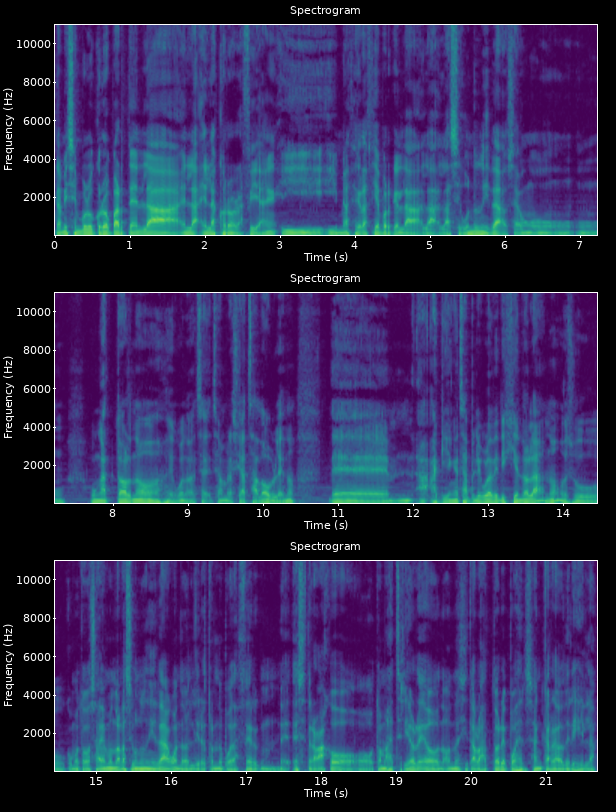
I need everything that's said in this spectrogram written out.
También se involucró parte en la, en la, en las coreografías, ¿eh? Y, me hace gracia porque la, segunda unidad, o sea, un, actor, ¿no? Bueno, este, este hombre ha sido hasta doble, ¿no? Eh, aquí en esta película dirigiéndola, ¿no? Su, como todos sabemos, ¿no? La segunda unidad, cuando el director no puede hacer mm, ese trabajo o, tomas exteriores o no necesita a los actores, pues él se ha encargado de dirigirla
